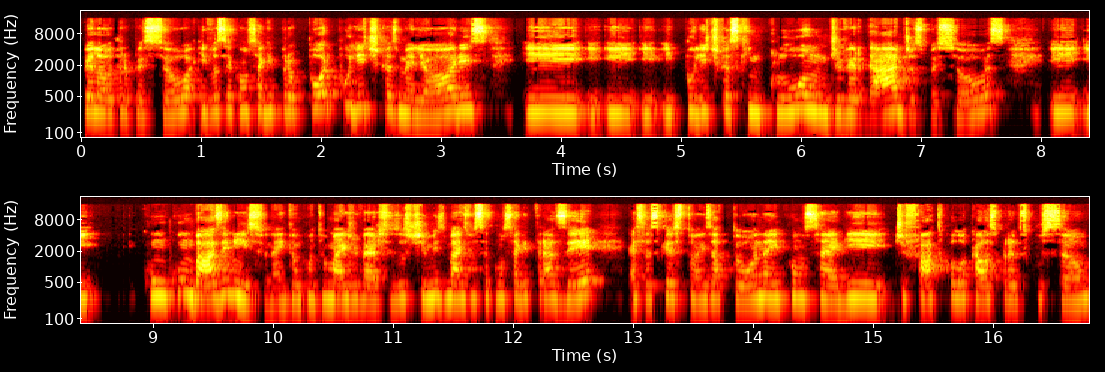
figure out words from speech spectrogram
pela outra pessoa e você consegue propor políticas melhores e, e, e, e políticas que incluam de verdade as pessoas e, com, com, base nisso, né? Então, quanto mais diversos os times, mais você consegue trazer essas questões à tona e consegue, de fato, colocá-las para discussão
